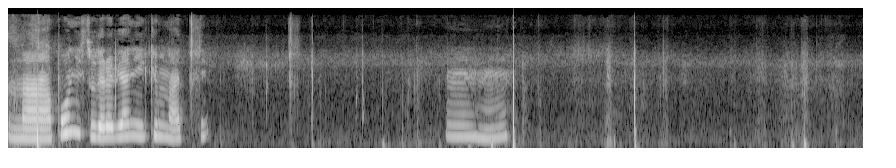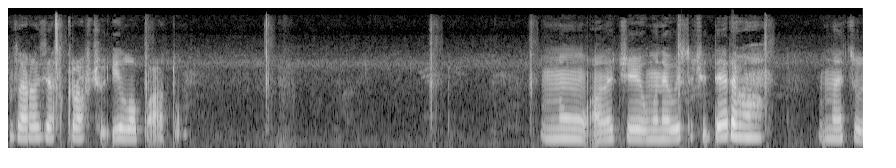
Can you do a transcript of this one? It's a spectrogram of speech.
на повністю дерев'яній кімнатці. Угу. Зараз я скрафчу і лопату. Ну, але чи у мене вистачить дерева на цю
